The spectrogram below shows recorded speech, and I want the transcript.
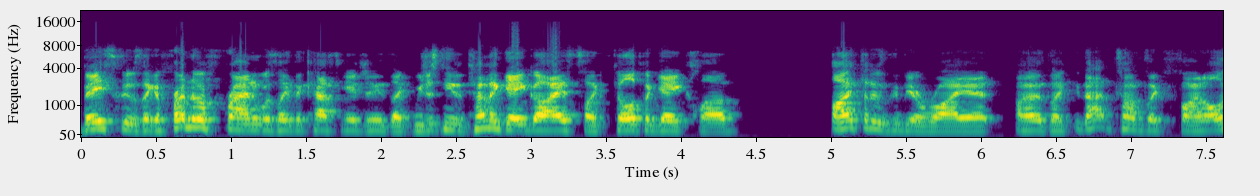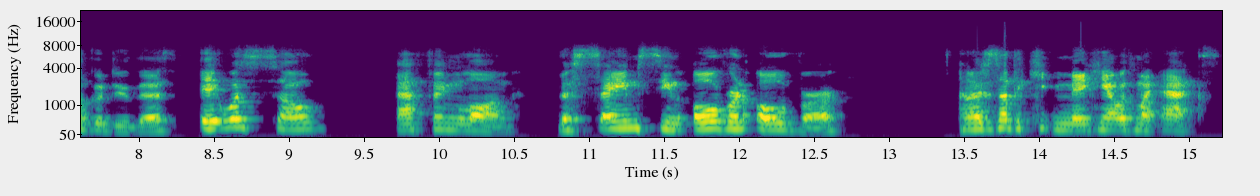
Basically, it was like a friend of a friend was like the casting agent. He's like, we just need a ton of gay guys to like fill up a gay club. I thought it was gonna be a riot. I was like, that sounds like fun. I'll go do this. It was so effing long. The same scene over and over, and I just had to keep making out with my ex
